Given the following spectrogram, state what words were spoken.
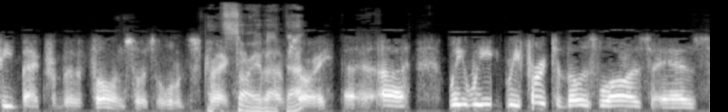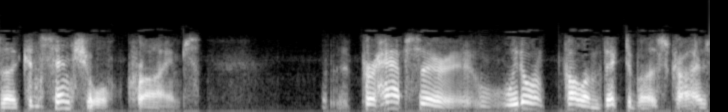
feedback from the phone, so it's a little distracting. Sorry about I'm that. Sorry. Uh, uh, we we refer to those laws as uh, consensual crimes. Perhaps there, we don't call them victimless crimes.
